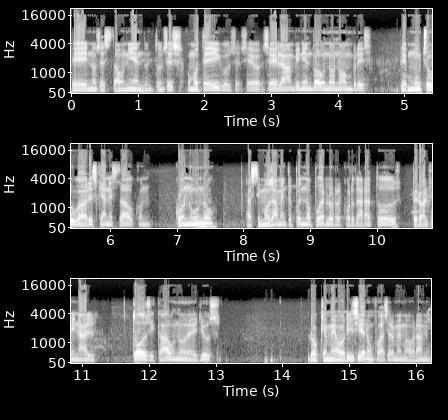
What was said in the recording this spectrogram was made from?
eh, nos está uniendo. Entonces, como te digo, se, se, le van viniendo a uno nombres de muchos jugadores que han estado con, con uno. Lastimosamente, pues no poderlo recordar a todos, pero al final todos y cada uno de ellos lo que mejor hicieron fue hacerme mejor a mí.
